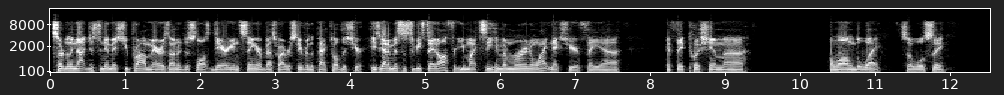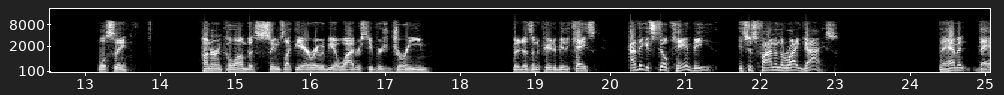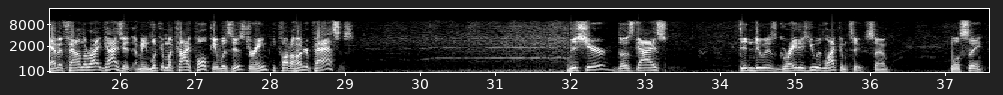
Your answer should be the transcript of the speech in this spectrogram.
Certainly not just an MSU problem. Arizona just lost Dorian Singer, best wide receiver in the Pac-12 this year. He's got a Mississippi State offer. You might see him in maroon and white next year if they uh, if they push him uh, along the way. So we'll see. We'll see. Hunter in Columbus seems like the air raid would be a wide receiver's dream, but it doesn't appear to be the case. I think it still can be. It's just finding the right guys. They haven't they haven't found the right guys yet. I mean, look at Makai Polk. It was his dream. He caught 100 passes. This year, those guys didn't do as great as you would like them to. So, we'll see.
